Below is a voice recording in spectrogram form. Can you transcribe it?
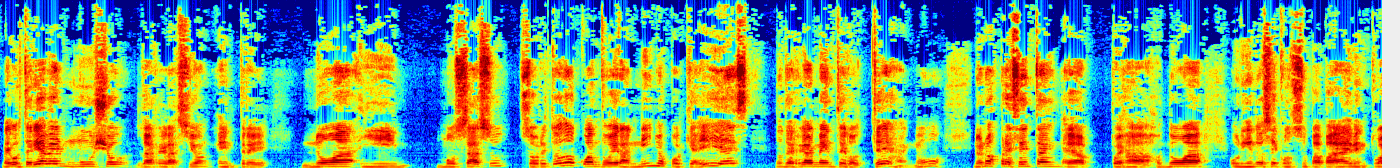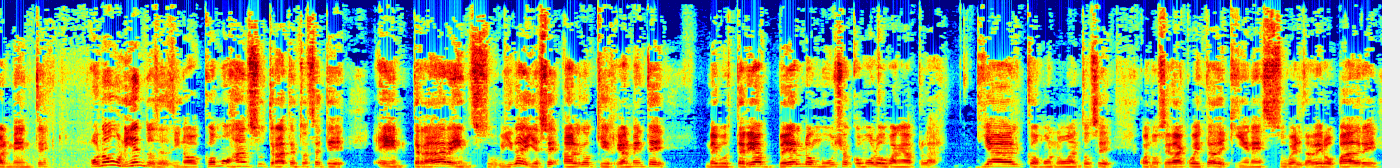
me gustaría ver mucho la relación entre Noah y Mosasu, sobre todo cuando eran niños, porque ahí es donde realmente los dejan, ¿no? No nos presentan eh, pues a Noah uniéndose con su papá eventualmente, o no uniéndose, sino cómo Hansu trata entonces de entrar en su vida y eso es algo que realmente me gustaría verlo mucho, cómo lo van a plantear, cómo no, entonces cuando se da cuenta de quién es su verdadero padre,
